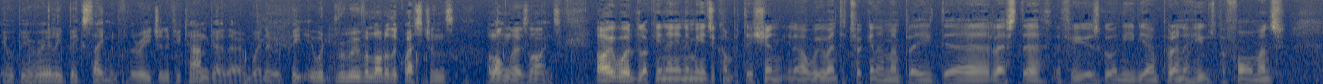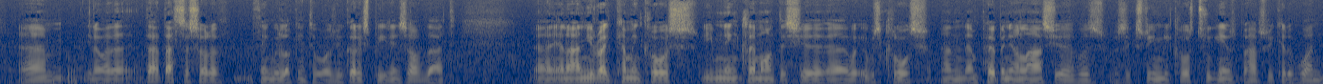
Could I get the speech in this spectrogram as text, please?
It would be a really big statement for the region if you can go there and win. It would, be, it would remove a lot of the questions along those lines. Oh, it would. Look, in a, in a major competition, you know, we went to Twickenham and played uh, Leicester a few years ago in EDF and put in a huge performance. Um, you know, that, that, that's the sort of thing we're looking towards. We've got experience of that. Uh, and, and, you're right, coming close, even in Clermont this year, uh, it was close, and, and Perpignan last year was, was extremely close. Two games perhaps we could have won,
